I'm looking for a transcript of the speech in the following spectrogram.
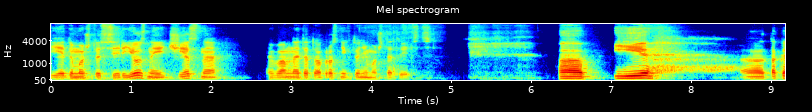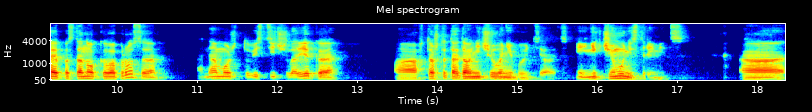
Я думаю, что серьезно и честно вам на этот вопрос никто не может ответить. А, и а, такая постановка вопроса, она может увести человека а, в то, что тогда он ничего не будет делать и ни к чему не стремится. Мы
